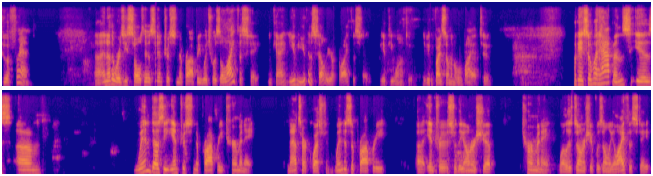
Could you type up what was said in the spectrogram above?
to a friend. Uh, in other words, he sold his interest in the property, which was a life estate. Okay, you, you can sell your life estate if you want to, if you can find someone who will buy it too. Okay, so what happens is um, when does the interest in the property terminate? And that's our question. When does the property uh, interest or the ownership terminate? Well, his ownership was only a life estate.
